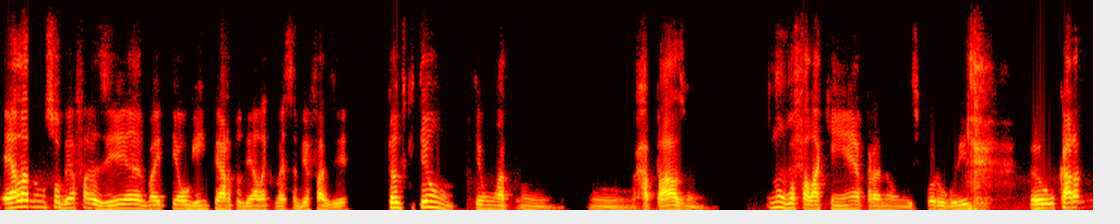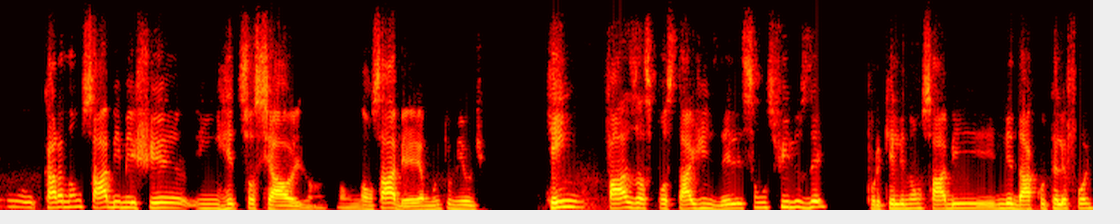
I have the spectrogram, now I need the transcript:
ela não souber fazer, vai ter alguém perto dela que vai saber fazer. Tanto que tem um, tem um, um, um rapaz, um, não vou falar quem é para não expor o guri, o cara, o cara não sabe mexer em rede social, ele não, não, sabe, ele é muito humilde. Quem faz as postagens dele são os filhos dele, porque ele não sabe lidar com o telefone.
